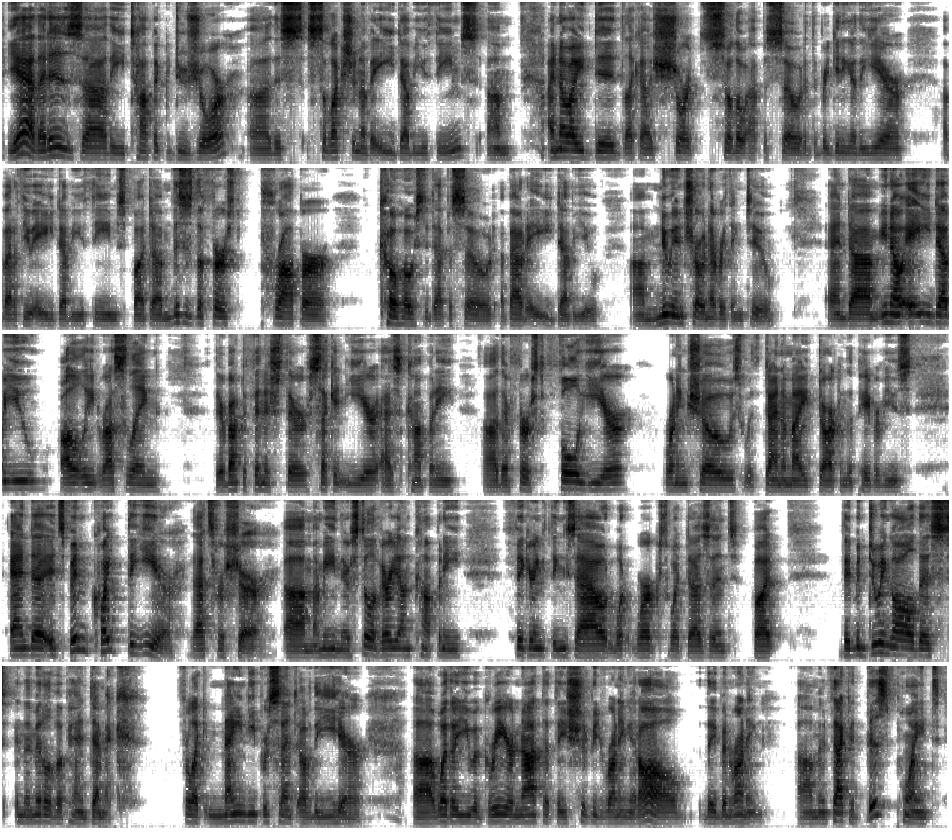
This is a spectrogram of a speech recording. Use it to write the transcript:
Yeah, that is uh, the topic du jour. Uh, this selection of AEW themes. Um, I know I did like a short solo episode at the beginning of the year about a few AEW themes, but um, this is the first proper co-hosted episode about AEW. Um, new intro and everything too. And um, you know, AEW, All Elite Wrestling, they're about to finish their second year as a company. Uh, their first full year running shows with Dynamite, Dark, and the pay-per-views. And uh, it's been quite the year, that's for sure. Um, I mean, they're still a very young company, figuring things out, what works, what doesn't, but they've been doing all this in the middle of a pandemic for like 90% of the year. Uh, whether you agree or not that they should be running at all, they've been running. Um, in fact, at this point,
